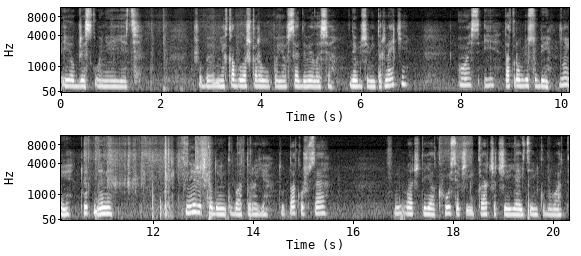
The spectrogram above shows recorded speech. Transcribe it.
і обрізкування яєць. Щоб м'яка була шкарлупа, я все дивилася, дивлюся в інтернеті. Ось і так роблю собі. Ну і тут в мене книжечка до інкубатора є. Тут також все, бачите, як гусячі і качачі яйця інкубувати.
